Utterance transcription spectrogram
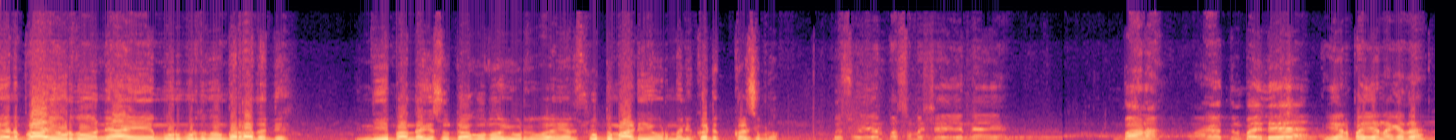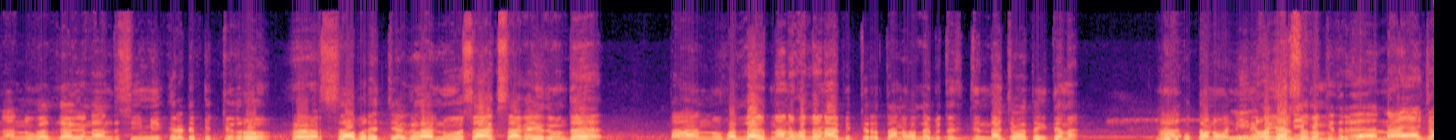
ಏನಪ್ಪ ಇವ್ರದ್ದು ನ್ಯಾಯ ಮೂರು ಮೂರು ತಗೊಂಡು ಬರಲಾತೈತಿ. ನೀ ಬಂದಾಗ ಶುದ್ಧ ಆಗೋದು ಇವ್ರದ್ದು ಏನು ಶುದ್ಧ ಮಾಡಿ ಇವ್ರ ಮನೆ ಕಟ್ಟಿ ಕಳಿಸಿಬಿಡು. ಬಸ್ ಏನಪ್ಪ ಸಮಸ್ಯೆ ಏನ್ ಬಾಣ ನಾ ಹೇಳ್ತೀನಿ ಬಾಯ್ಲಿ ಏನಪ್ಪ ಏನಾಗ್ಯದ? ನನ್ನ ಹೊಲ್ದಾಗ ನಂದು ಸೀಮಿ ಕರೆಕ್ಟ್ ಬಿತ್ತಿದ್ರು. ವರ್ಷ ಬರೀ ಜಗಳ ನೋ ಸಾಕ್ ಸಾಕಾಗಿದೆ ಒಂದ. ತಾನು ಹೊಲ್ದಾಗ ನನ್ನ ಹೊಲ್ದಾಗ ನಾ ಬಿತ್ತಿರ ತನ್ನ ಹೊಲ್ದಾಗ ಬಿತ್ತ ದಿನ ಜಗಳ ತೆಗಿತಾನ ನೀನ್ ಕೂತಾನವ ನೀನೇ. ಬಿತ್ತಿದ್ರ ನಾ ಯಾಕೆ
